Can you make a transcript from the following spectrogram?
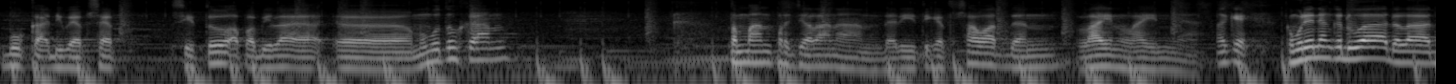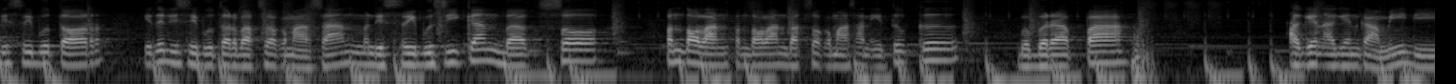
buka di website situ apabila uh, membutuhkan teman perjalanan dari tiket pesawat dan lain-lainnya. Oke, kemudian yang kedua adalah distributor itu distributor bakso kemasan mendistribusikan bakso pentolan pentolan bakso kemasan itu ke beberapa agen-agen kami di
